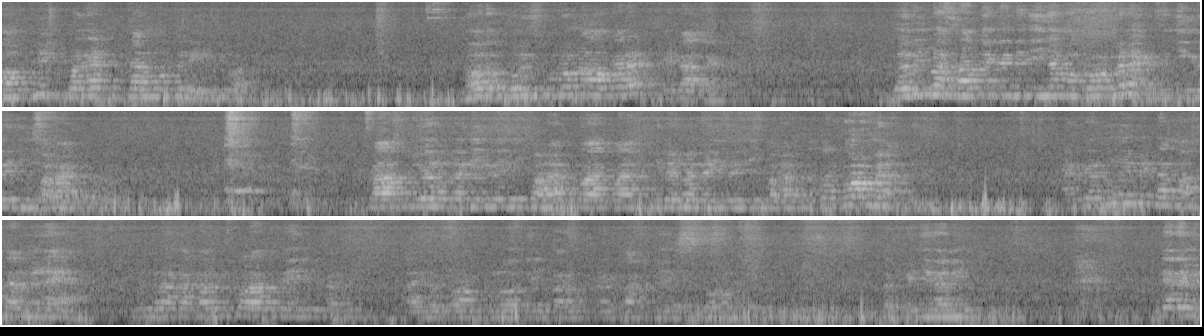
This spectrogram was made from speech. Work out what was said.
কমপ্লিট করে তার মধ্যে রেখে পারে නොහොත පොලිස් පුරවනවා කර එකක් එක. ප්‍රතිපා සබ්ජෙක්ට් එකේ ඉන්නම කරගෙන ඉංග්‍රීසි පරක් ක්ලාස් 12 වල ඉංග්‍රීසි පරක් ක්ලාස් 11 වල ඉංග්‍රීසි පරක් කරගෙන අංග මුයි පිට මාස්ටර් මෙන්න ඉතන කතා කරලා තියෙනවා අයෝ කරා පුරෝ දෙයි පරක් ක්ලාස් කරා තකිනිනනි දැනෙමි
